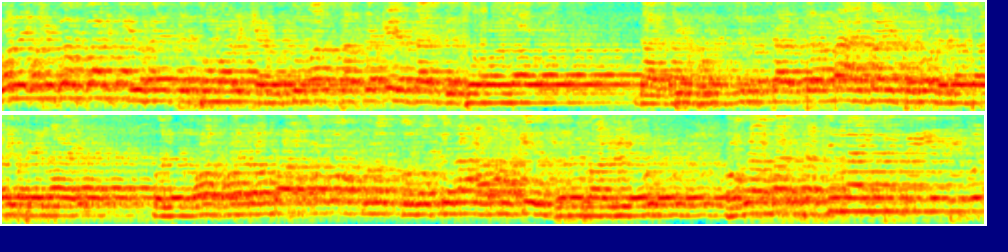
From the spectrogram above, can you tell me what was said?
বলে, কি ব্যাপার? কি হয়েছে? তোমার কেন? তোমার চাচাকে ডাক দিয়েছ বললাম ডাক দিয়ে বলেছিল, চাচা নাই, বাড়িতে বলে না, বাড়িতে নাই। বলে মক্কার অবাক অবাক লক্ষ লোকেরা আমাকে ধরে মারলো ওগো, আমার চাচিমা একটু বেরিয়ে দেখুন,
